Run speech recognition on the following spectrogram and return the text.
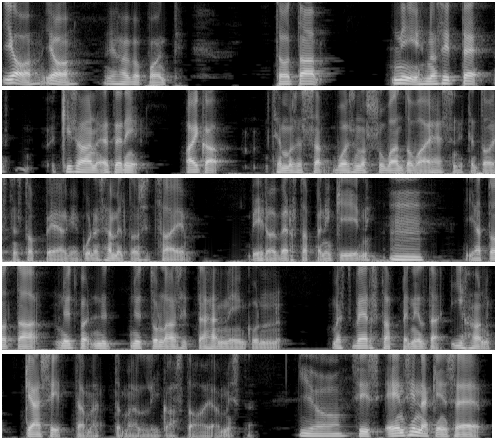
Joo, joo, ihan hyvä pointti. Tota, niin, no sitten kisaan eteni aika semmoisessa, voi sanoa suvantovaiheessa niiden toisten stoppien jälkeen, kunnes Hamilton sitten sai vihdoin Verstappenin kiinni. Mm. Ja tota, nyt, nyt, nyt tullaan sitten tähän niin kuin, Verstappenilta ihan käsittämättömän likasta ajamista. Joo. Siis ensinnäkin se,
